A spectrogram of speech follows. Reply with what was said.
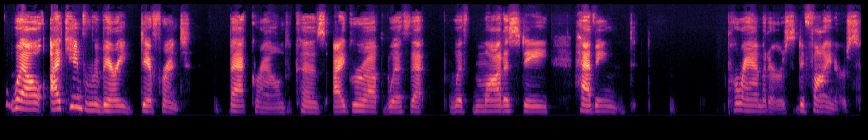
Well, I came from a very different background because I grew up with that with modesty having parameters, definers.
